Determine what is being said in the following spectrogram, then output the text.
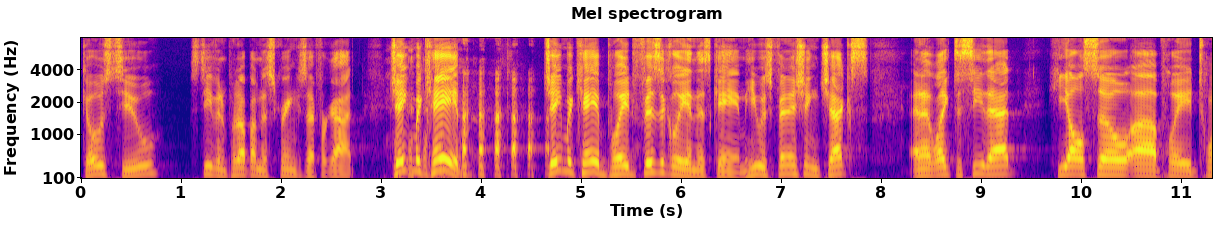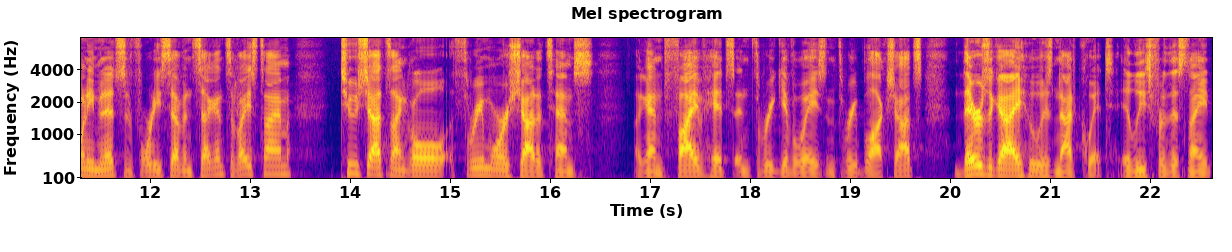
goes to Steven, put up on the screen because I forgot. Jake McCabe. Jake McCabe played physically in this game. He was finishing checks, and I like to see that. He also uh, played 20 minutes and 47 seconds of ice time, two shots on goal, three more shot attempts. Again, five hits and three giveaways and three block shots. There's a guy who has not quit, at least for this night.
